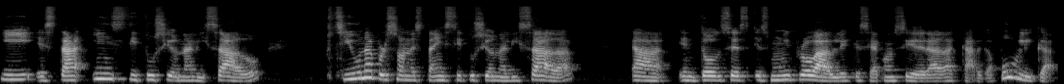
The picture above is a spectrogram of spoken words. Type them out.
y está institucionalizado. Si una persona está institucionalizada, ah, entonces es muy probable que sea considerada carga pública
